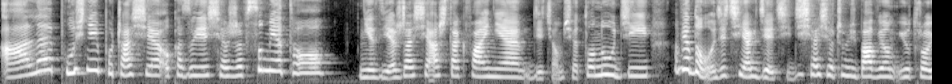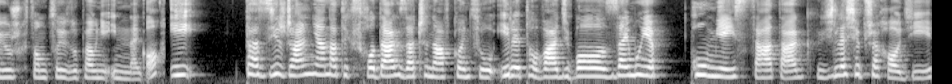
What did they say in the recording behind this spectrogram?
ale później po czasie okazuje się, że w sumie to nie zjeżdża się aż tak fajnie, dzieciom się to nudzi. No wiadomo, dzieci jak dzieci. Dzisiaj się czymś bawią, jutro już chcą coś zupełnie innego. I ta zjeżdżalnia na tych schodach zaczyna w końcu irytować, bo zajmuje pół miejsca, tak, źle się przechodzi,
